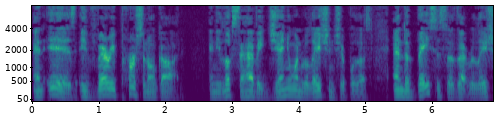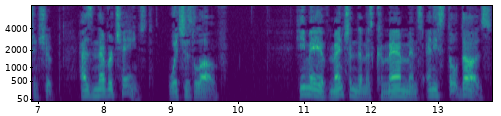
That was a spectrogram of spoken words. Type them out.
and is a very personal God and he looks to have a genuine relationship with us. And the basis of that relationship has never changed, which is love. He may have mentioned them as commandments, and he still does,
